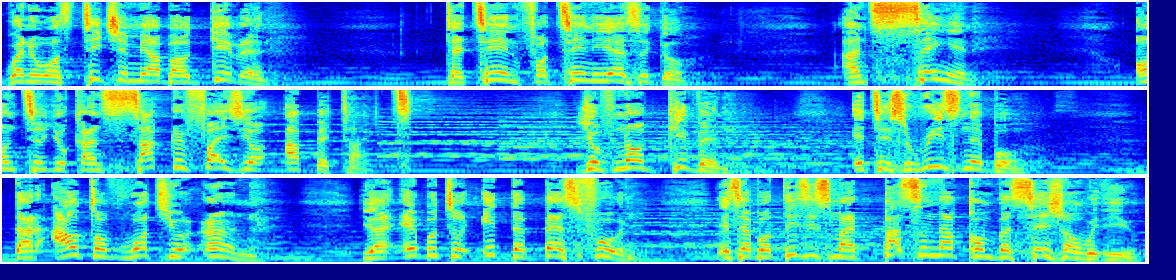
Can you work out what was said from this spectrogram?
when He was teaching me about giving 13, 14 years ago and saying, until you can sacrifice your appetite, you've not given it is reasonable that out of what you earn, you are able to eat the best food. He said, But this is my personal conversation with you.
